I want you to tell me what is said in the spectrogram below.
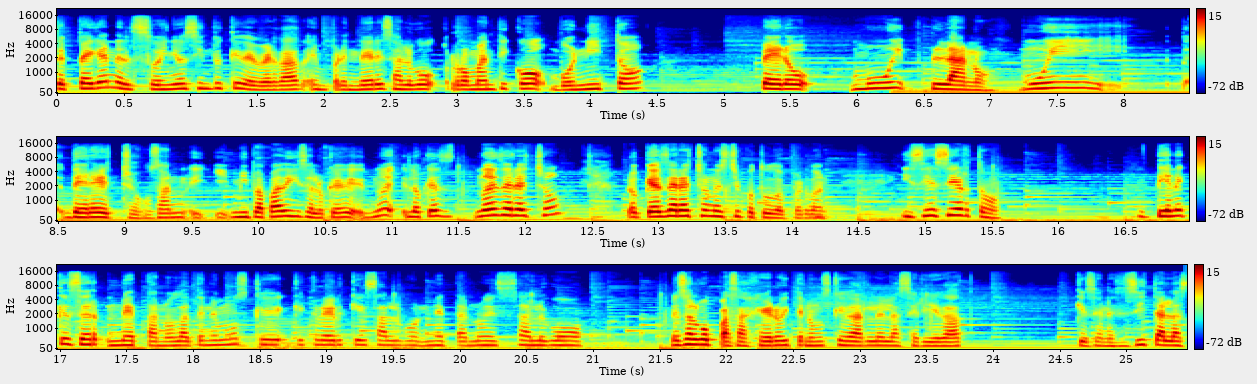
te pega en el sueño, siento que de verdad emprender es algo romántico, bonito, pero muy plano, muy derecho. O sea, mi papá dice, lo que, no, es, derecho, lo que es derecho no es chipotudo, perdón. Y sí es cierto, tiene que ser neta, nos la tenemos que, creer que es algo neta, no es algo, es algo pasajero y tenemos que darle la seriedad que se necesita, la,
